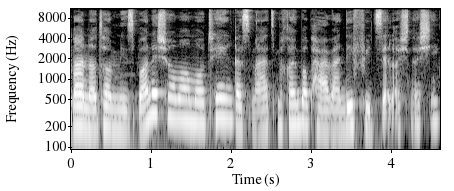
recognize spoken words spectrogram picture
من ناتا میزبان شما و توی این قسمت می‌خوایم با پرونده فریتزل آشناشیم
